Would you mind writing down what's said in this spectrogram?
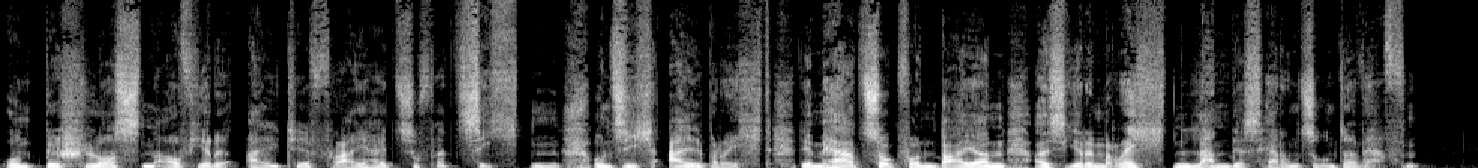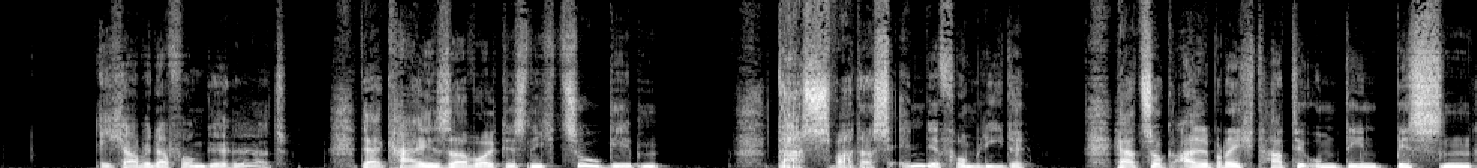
und beschlossen, auf ihre alte Freiheit zu verzichten und sich Albrecht, dem Herzog von Bayern, als ihrem rechten Landesherrn zu unterwerfen. Ich habe davon gehört. Der Kaiser wollte es nicht zugeben. Das war das Ende vom Liede. Herzog Albrecht hatte um den Bissen,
